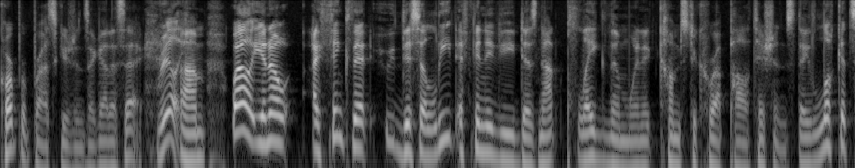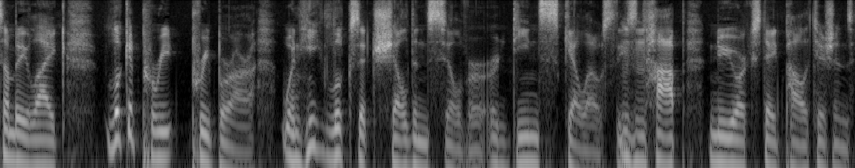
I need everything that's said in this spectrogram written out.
corporate prosecutions. I gotta say. Really? Um, well, you know. I think that this elite affinity does not plague them when it comes to corrupt politicians. They look at somebody like, look at Preet, Bharara, when he looks at Sheldon Silver or Dean Skelos, these top New York State politicians,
